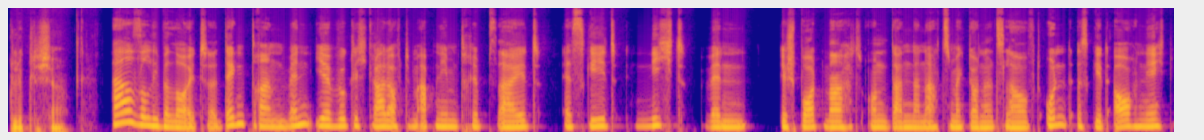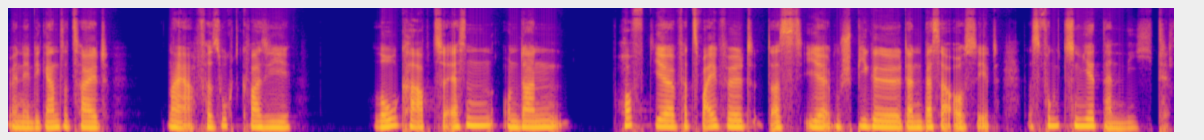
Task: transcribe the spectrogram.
glücklicher. Also, liebe Leute, denkt dran, wenn ihr wirklich gerade auf dem Abnehmentrip seid, es geht nicht, wenn ihr Sport macht und dann danach zu McDonalds lauft. Und es geht auch nicht, wenn ihr die ganze Zeit, naja, versucht quasi Low Carb zu essen und dann hofft ihr verzweifelt, dass ihr im Spiegel dann besser ausseht. Das funktioniert dann nicht.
